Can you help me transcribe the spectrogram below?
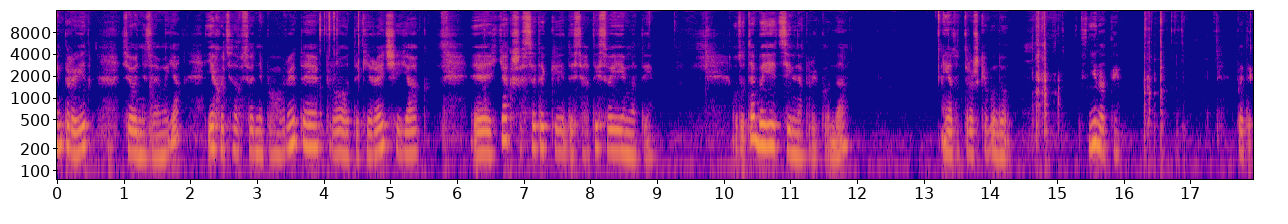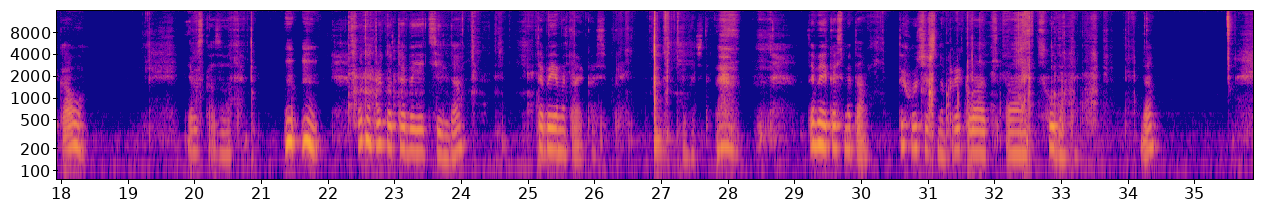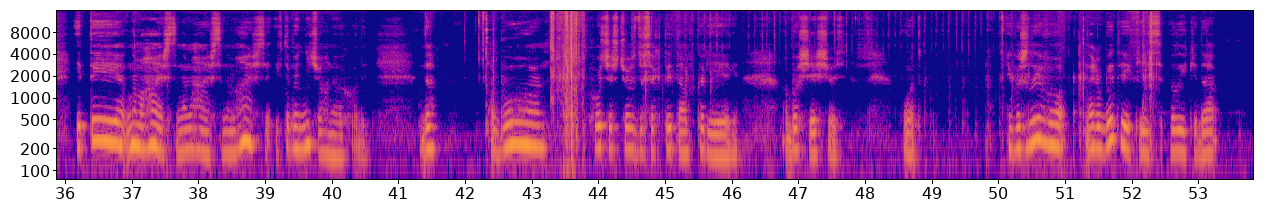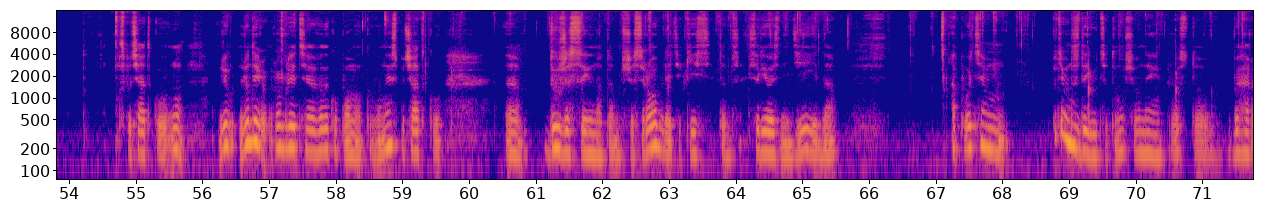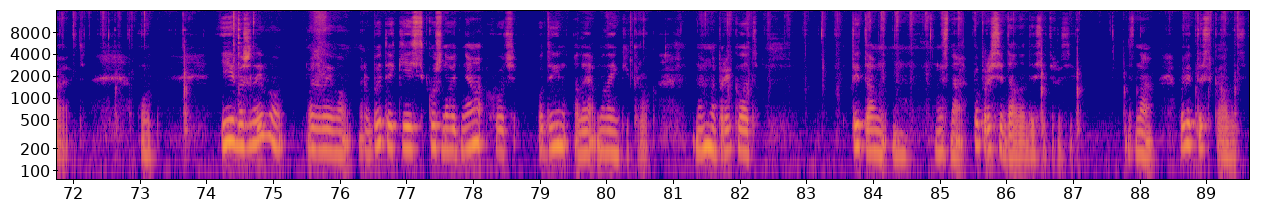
Всім привіт! Сьогодні з вами я. Я хотіла б сьогодні поговорити про такі речі, як е, як же все-таки досягти своєї мети. От у тебе є ціль, наприклад, да? Я тут трошки буду снідати, пити каву і розказувати. От, наприклад, у тебе є ціль, да? У тебе є мета якась. У тебе якась мета. Ти хочеш, наприклад, е, схуднути. Да? І ти намагаєшся, намагаєшся, намагаєшся, і в тебе нічого не виходить. Да? Або хочеш щось досягти там в кар'єрі, або ще щось. От. І важливо не робити якісь великі, да, спочатку, ну, люди роблять велику помилку. Вони спочатку е, дуже сильно там щось роблять, якісь там серйозні дії, да, а потім, потім вони здаються, тому що вони просто вигорають. От. І важливо, важливо робити якийсь кожного дня, хоч один, але маленький крок. Ну, наприклад, ти там, не знаю, попросідала 10 разів, не знаю, повідтискалась,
